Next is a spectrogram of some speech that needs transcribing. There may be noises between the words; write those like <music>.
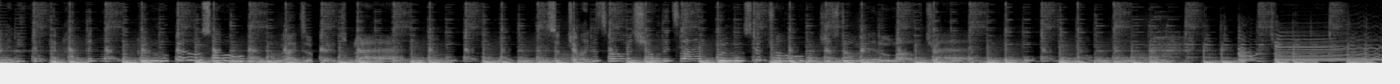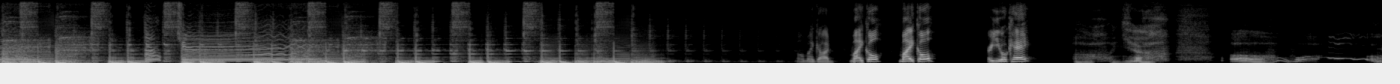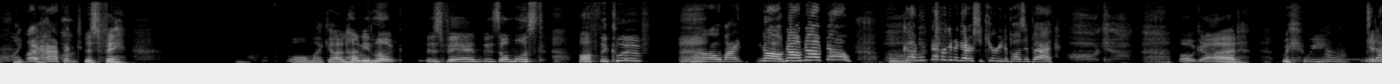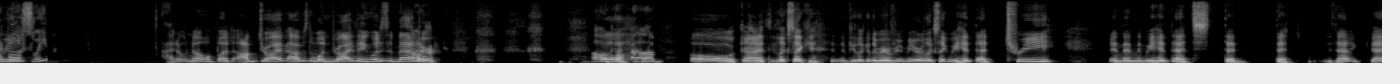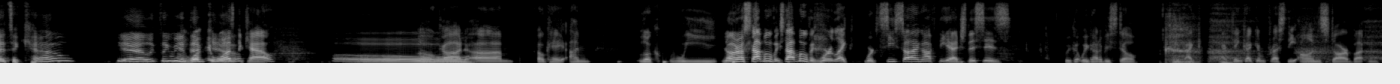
Anything can happen when the crew goes home and the lights are pitch black. So join us for a show that's like cruise control, but just a little off track. Off track. Off Oh my god. Michael? Michael? Are you okay? Oh yeah. Oh, whoa. oh my What god. happened? This van. Oh my god, honey, look. This van is almost off the cliff. Oh my no, no, no, no! Oh, God, we're never gonna get our security deposit back. Oh god. Oh god. We we hmm. we Did I fall asleep? I don't know, but I'm driving. I was the one driving. What does it matter? Oh, God. um Oh god, it looks like and if you look in the rearview mirror, it looks like we hit that tree, and then we hit that that that is that a that's a cow? Yeah, it looks like we hit that cow. it was the cow. Oh, Oh god. Um okay, I'm look, we No, no, stop moving. Stop moving. We're like we're seesawing off the edge. This is we got we got to be still. I I <sighs> think I can press the OnStar button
